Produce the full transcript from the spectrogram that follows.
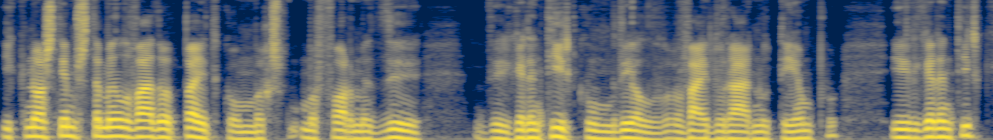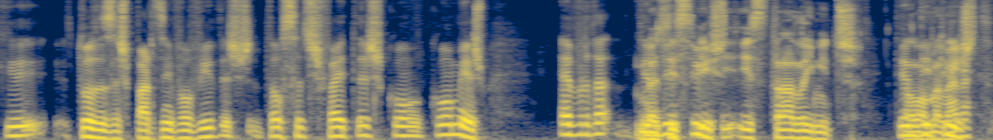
e que nós temos também levado a peito como uma, uma forma de, de garantir que o modelo vai durar no tempo e de garantir que todas as partes envolvidas estão satisfeitas com, com o mesmo. A verdade, tendo Mas isso, isto, isso terá limites? Tendo dito maneira? isto,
